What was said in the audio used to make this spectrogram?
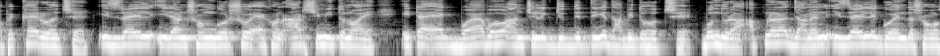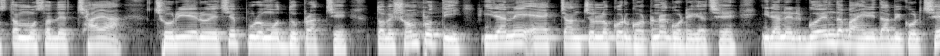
অপেক্ষায় রয়েছে। ইসরায়েল ইরান সংঘর্ষ এখন আর সীমিত নয়, এটা এক ভয়াবহ আঞ্চলিক যুদ্ধের দিকে ধাবিত হচ্ছে। বন্ধুরা, আপনারা জানেন ইসরায়েলি গোয়েন্দা সংস্থা মোসাদের ছায়া ছড়িয়ে রয়েছে পুরো মধ্যপ্রাচ্যে। তবে সম্প্রতি ইরানে এক চাঞ্চল্যকর ঘটনা ঘটে গেছে। ইরানের গোয়েন্দা বাহিনী দাবি করছে,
